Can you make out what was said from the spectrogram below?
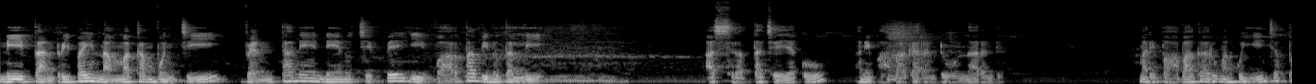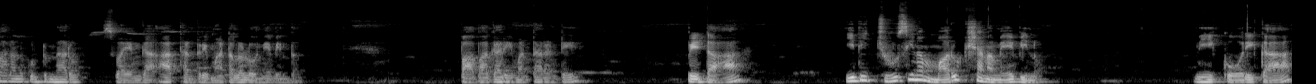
నీ తండ్రిపై నమ్మకం ఉంచి వెంటనే నేను చెప్పే ఈ వార్త విను తల్లి. అశ్రద్ధ చేయకు అని బాబాగారు అంటూ ఉన్నారండి. మరి బాబాగారు మనకు ఏం చెప్పాలనుకుంటున్నారు? స్వయంగా ఆ తండ్రి మాటలలోనే విందాం. బాబాగారు ఏమంటారంటే బిడ్డ ఇది చూసిన మరుక్షణమే విను. నీ కోరిక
